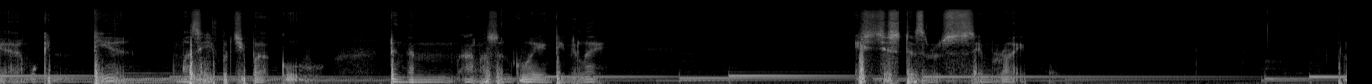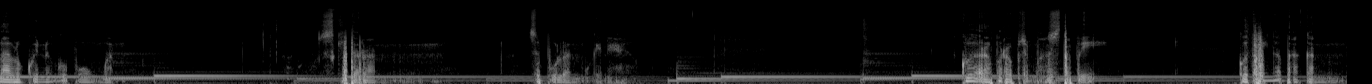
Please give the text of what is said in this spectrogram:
ya mungkin dia masih berjibaku dengan alasan gue yang dinilai. It just doesn't seem right. Lalu gue nunggu pengumuman sekitaran sebulan mungkin ya. Gue harap-harap cemas tapi gue teringat akan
